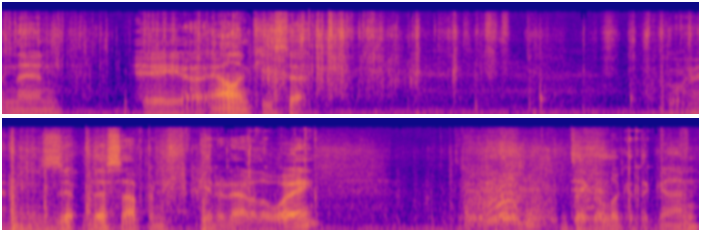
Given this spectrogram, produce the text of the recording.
and then a uh, Allen key set. Go ahead and zip this up and get it out of the way take a look at the gun.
